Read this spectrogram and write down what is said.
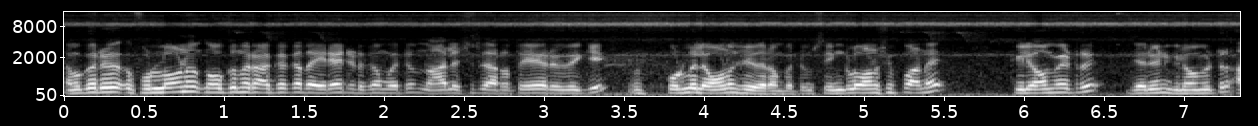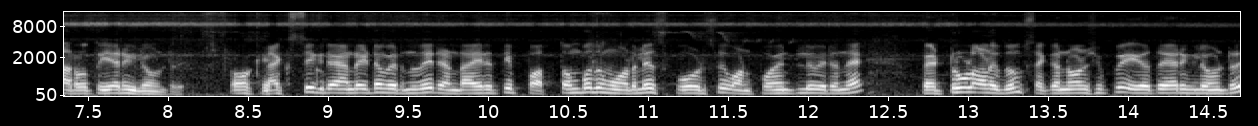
നമുക്കൊരു ഫുൾ ഓൺ നോക്കുന്ന ഒരാൾക്കൊക്കെ ധൈര്യമായിട്ട് എടുക്കാൻ പറ്റും. നാല് ലക്ഷത്തി അറുപത്തയ്യായിരം രൂപയ്ക്ക് ഫുൾ ലോൺ ചെയ്തു തരാൻ പറ്റും. സിംഗിൾ ഓണർഷിപ്പ് ആണ്. കിലോമീറ്റർ ജെനുവിൻ കിലോമീറ്റർ അറുപത്തയ്യായിരം kilometre okay next grand item വരുന്നത് രണ്ടായിരത്തി പത്തൊമ്പത് മോഡൽ സ്പോർട്സ് വൺ പോയിന്റിൽ വരുന്ന പെട്രോൾ ആണ് ഇതും. സെക്കൻഡ് ഓണർഷിപ്പ് എഴുപത്തയ്യായിരം കിലോമീറ്റർ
